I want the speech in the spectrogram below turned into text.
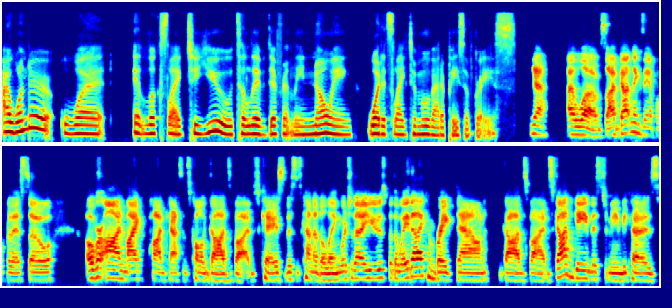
I wonder what it looks like to you to live differently, knowing what it's like to move at a pace of grace. Yeah, I love. So I've got an example for this. So over on my podcast, it's called God's Vibes. Okay. So this is kind of the language that I use, but the way that I can break down God's vibes, God gave this to me because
